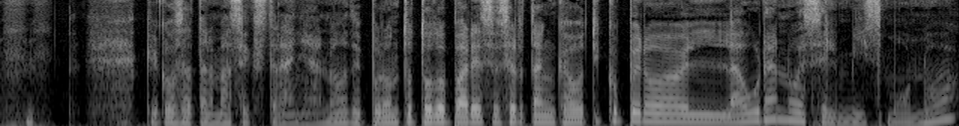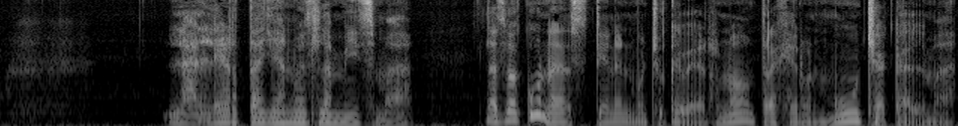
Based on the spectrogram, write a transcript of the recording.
Qué cosa tan más extraña, ¿no? De pronto todo parece ser tan caótico, pero el aura no es el mismo, ¿no? La alerta ya no es la misma. Las vacunas tienen mucho que ver, ¿no? Trajeron mucha calma.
